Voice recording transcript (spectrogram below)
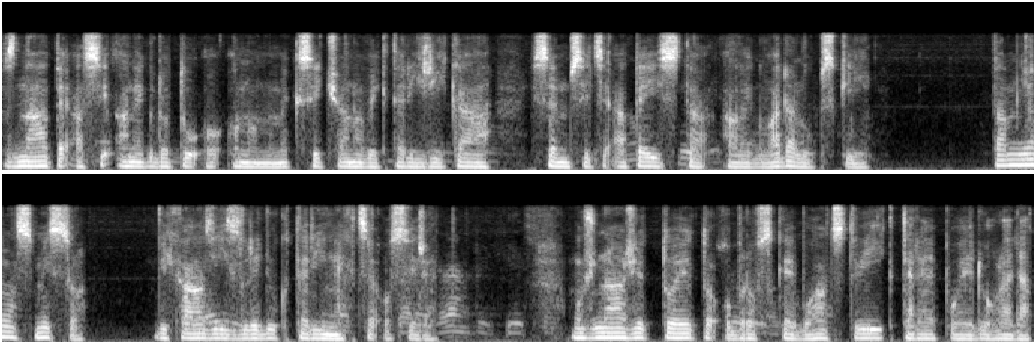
Znáte asi anekdotu o onom Mexičanovi, který říká, jsem sice ateista, ale guadalupský. Tam měla smysl. Vychází z lidu, který nechce osiřet. Možná, že to je to obrovské bohatství, které pojedu hledat.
